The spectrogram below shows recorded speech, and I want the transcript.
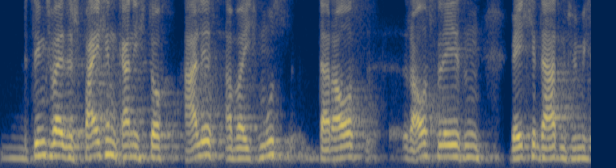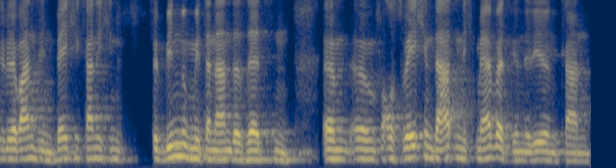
beziehungsweise speichern kann ich doch alles, aber ich muss daraus rauslesen, welche Daten für mich relevant sind, welche kann ich in Verbindung miteinander setzen, ähm, äh, aus welchen Daten ich Mehrwert generieren kann.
